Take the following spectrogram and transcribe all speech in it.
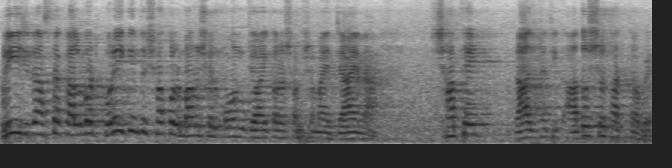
ব্রিজ, রাস্তা, কালভার্ট করেই কিন্তু সকল মানুষের মন জয় করা সবসময় যায় না। সাথে রাজনৈতিক আদর্শ থাকতে হবে।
